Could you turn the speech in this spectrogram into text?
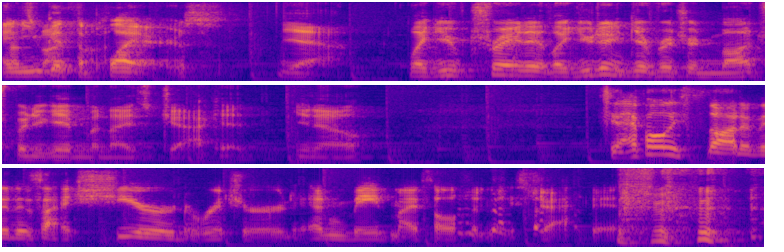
and That's you get the players. Yeah, like you've traded. Like you didn't give Richard much, but you gave him a nice jacket. You know. See, I've always thought of it as I sheared Richard and made myself a nice jacket.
